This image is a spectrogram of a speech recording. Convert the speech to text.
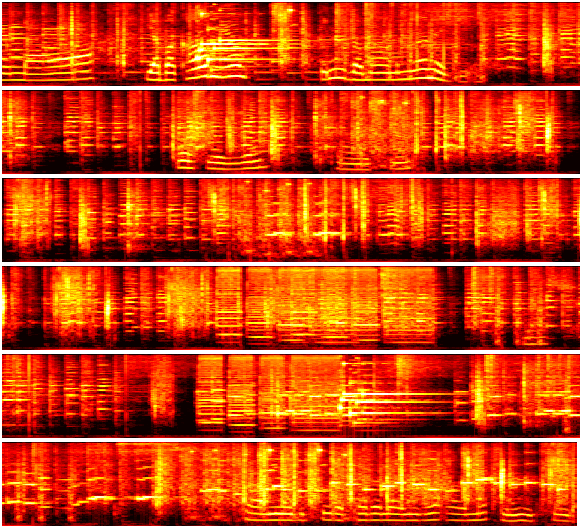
ya Ya bak almıyorum. Benim zamanımda ne diyor? Boş vereceğim. Ver. Saniye bitince paralarını almak mümkün değil.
